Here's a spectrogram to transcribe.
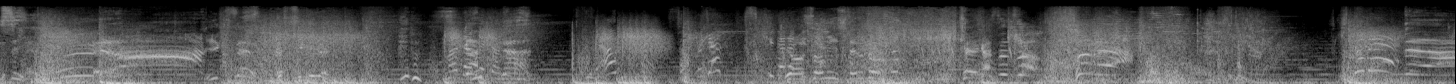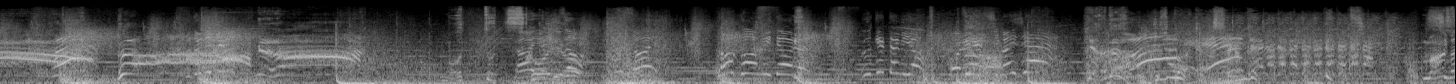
誓ま好きだらけそ見してるぞ。怪我すんぞ。もっといどこを見ておる受けたみよこれでしまいじゃやだ。行くぞマジで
